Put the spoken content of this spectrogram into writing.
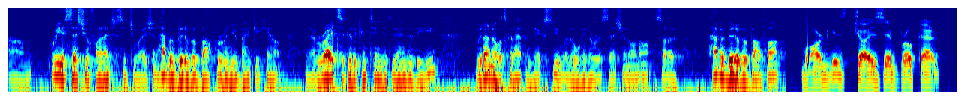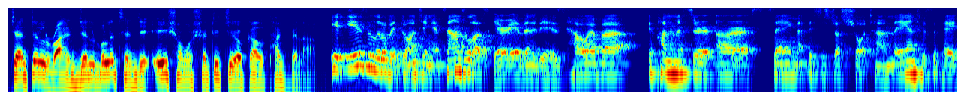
Um, reassess your financial situation. Have a bit of a buffer in your bank account. You know, rates are going to continue to the end of the year. We don't know what's going to happen next year, whether we'll hit a recession or not. So have a bit of a buffer. Mortgage চয়েসের ব্রোকার চ্যান্টেল রায়ঞ্জেল বলেছেন যে এই সমস্যাটি চিরকাল থাকবে না It is a little bit daunting. It sounds a lot scarier than it is. However, economists are, are saying that this is just short term. They anticipate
